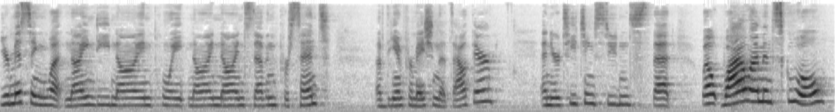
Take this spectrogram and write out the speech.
you're missing what, 99.997% of the information that's out there? And you're teaching students that, well, while I'm in school,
